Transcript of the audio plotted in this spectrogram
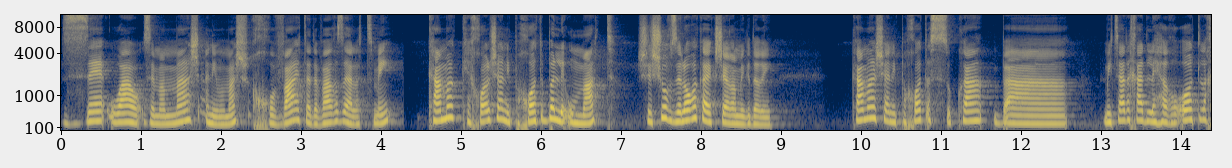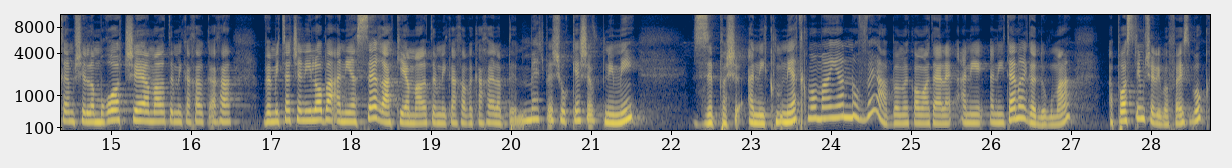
זה, וואו, זה ממש, אני ממש חווה את הדבר הזה על עצמי. כמה ככל שאני פחות בלעומת, ששוב, זה לא רק ההקשר המגדרי, כמה שאני פחות עסוקה ב... מצד אחד להראות לכם שלמרות שאמרתם לי ככה וככה, ומצד שני לא בא, אני אעשה רק כי אמרתם לי ככה וככה, אלא באמת באיזשהו קשב פנימי, זה פשוט, אני נהיית כמו מעיין נובע במקומות האלה. אני, אני אתן רגע דוגמה, הפוסטים שלי בפייסבוק,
